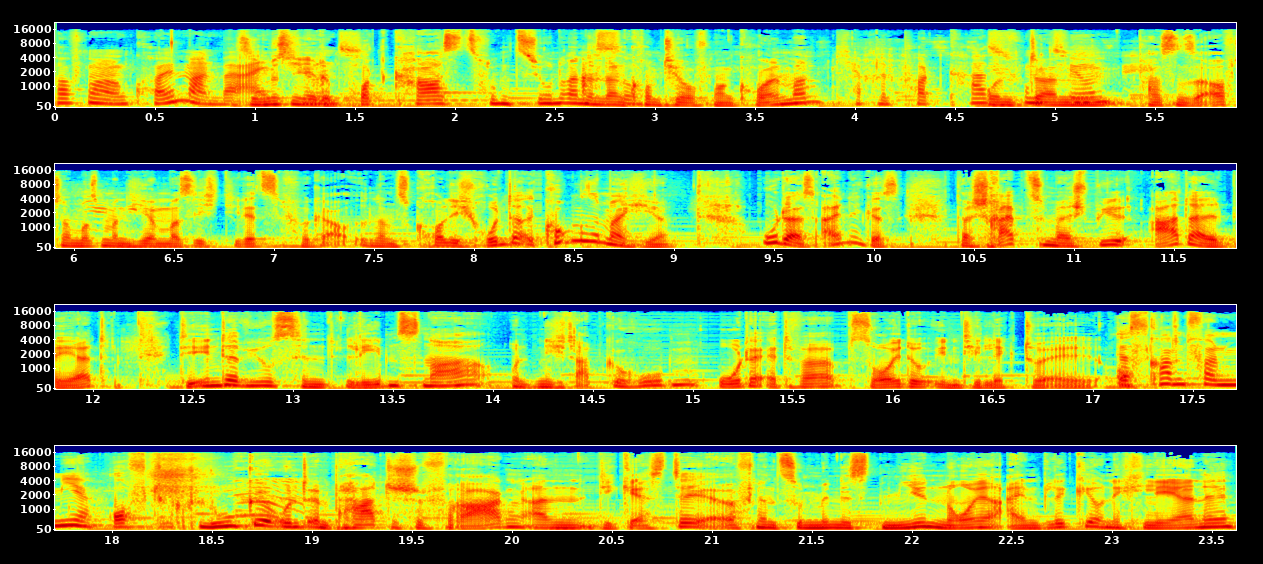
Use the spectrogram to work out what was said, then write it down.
Hoffmann und Kollmann bei Sie müssen Ihre iTunes. Podcast-Funktion Ach und dann so. kommt hier Hoffmann-Kollmann. ich habe eine Und Podcast-Funktion. dann passen Sie auf, dann muss man hier mal sich die letzte Folge aus und dann scrolle ich runter. Gucken Sie mal hier. Oh, da ist einiges. Da schreibt zum Beispiel Adalbert, die Interviews sind lebensnah und nicht abgehoben oder etwa pseudo-intellektuell. Das kommt von mir. oft kluge und empathische Fragen an die Gäste eröffnen zumindest mir neue Einblicke und ich lerne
